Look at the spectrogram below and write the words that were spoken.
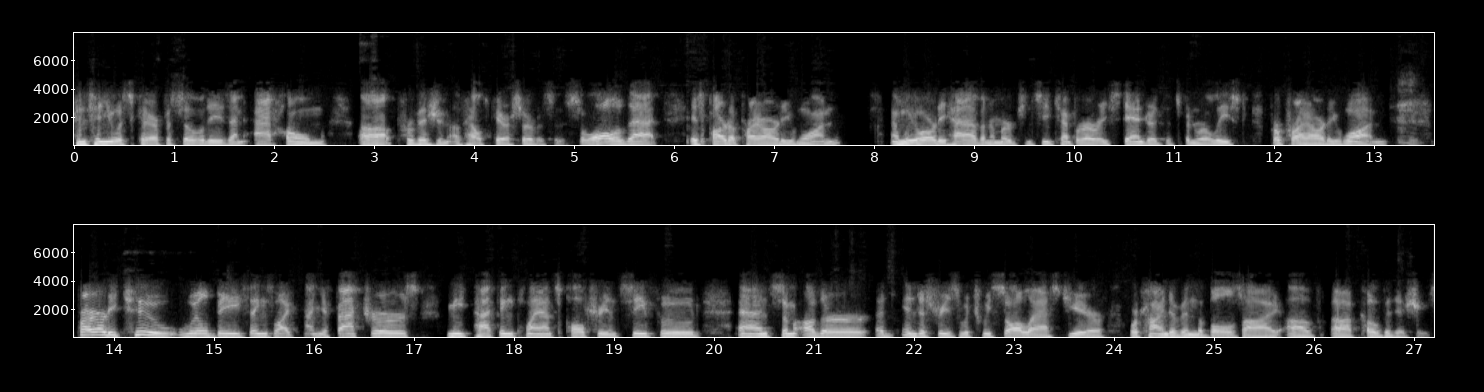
continuous care facilities, and at-home provision of healthcare services. So all of that is part of priority one. And we already have an emergency temporary standard that's been released for priority one. Mm-hmm. Priority two will be things like manufacturers, meat packing plants, poultry and seafood, and some other uh, industries which we saw last year were kind of in the bullseye of uh, COVID issues.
